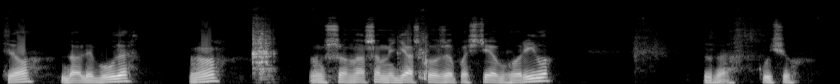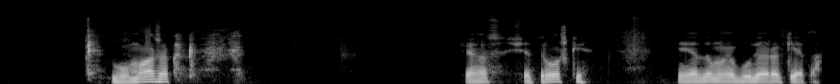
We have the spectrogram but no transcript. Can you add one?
Все, далі буде. Ну, ну що, наша медяшка вже почти обгоріла. За кучу бумажок. Зараз, ще трошки. Я думаю, буде ракета.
